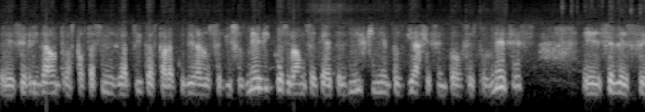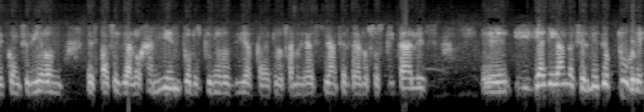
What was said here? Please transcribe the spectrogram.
Eh, se brindaron transportaciones gratuitas para acudir a los servicios médicos, llevamos cerca de 3.500 viajes en todos estos meses. Eh, se les concedieron espacios de alojamiento los primeros días para que los familiares estuvieran cerca de los hospitales, eh, y ya llegando hacia el mes de octubre,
